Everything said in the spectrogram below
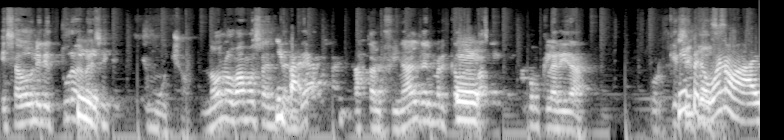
Esa doble lectura Sí. me parece que dice mucho. No lo vamos a entender para- hasta el final del mercado Eh, de con claridad. Porque Sí, si pero no- bueno, hay-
